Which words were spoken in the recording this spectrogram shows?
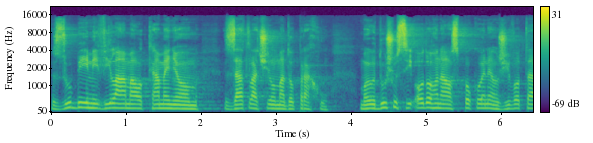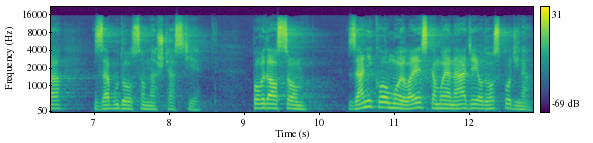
Zuby mi vylámal kameňom, zatlačil ma do prachu. Moju dušu si odohnal spokojného života, zabudol som na šťastie. Povedal som, zanikol môj lesk a moja nádej od hospodina.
